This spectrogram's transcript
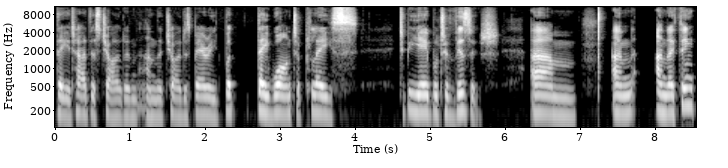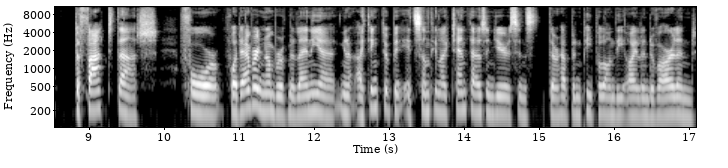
they had had this child and, and the child is buried, but they want a place to be able to visit. Um, and and I think the fact that for whatever number of millennia, you know, I think there be, it's something like 10,000 years since there have been people on the island of Ireland.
